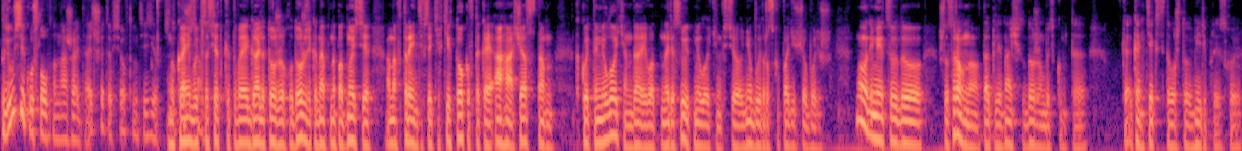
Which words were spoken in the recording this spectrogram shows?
плюсик условно нажать, дальше это все автоматизируется. Ну, же какая-нибудь соседка твоя Галя тоже художник, она на подносе, она в тренде всяких тиктоков такая, ага, сейчас там какой-то Милохин, да, и вот нарисует Милохин, все, у нее будет раскупать еще больше. Ну, имеется в виду, что все равно, так или иначе, ты должен быть в каком-то контексте того, что в мире происходит.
